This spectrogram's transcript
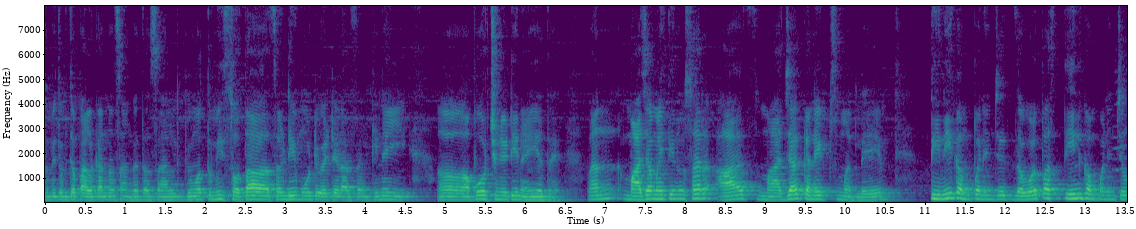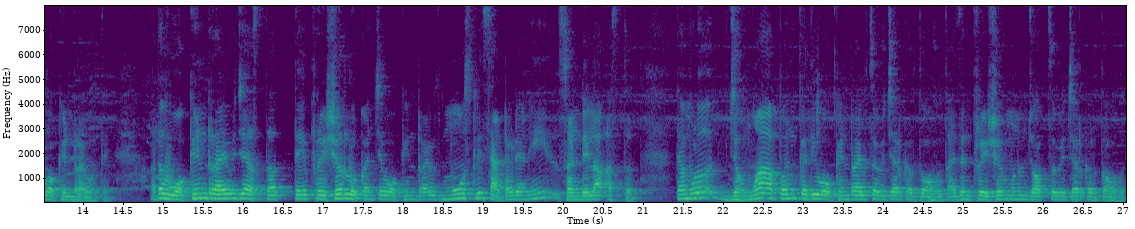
तुम्ही तुमच्या पालकांना सांगत असाल किंवा तुम्ही स्वतः असं डिमोटिवेटेड असाल की नाही अपॉर्च्युनिटी नाही येत आहे. पण माझ्या माहितीनुसार आज माझ्या कनेक्ट्समधले तिन्ही कंपनींचे जवळपास तीन कंपनींचे वॉक इन ड्राईव्ह होते. आता वॉक इन ड्राईव्ह जे असतात ते फ्रेशर लोकांचे walk in drive mostly Saturday आणि संडेला असतात. त्यामुळं जेव्हा आपण कधी वॉक इन ड्राईव्हचा विचार करतो आहोत ॲज अन फ्रेशर म्हणून जॉबचा विचार करतो आहोत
